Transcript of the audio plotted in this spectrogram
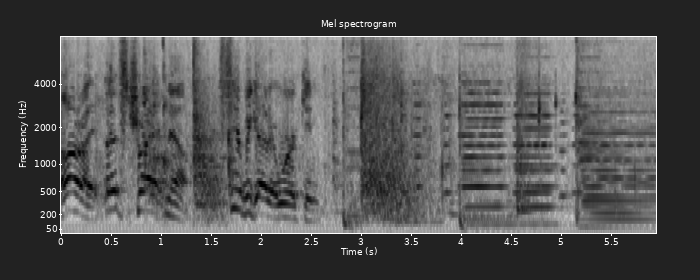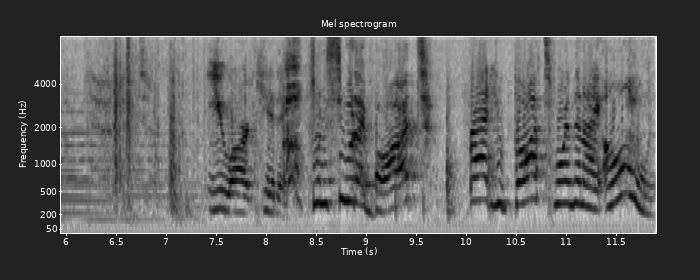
All right, let's try it now. See if we got it working. You are kidding. Want to see what I bought? Brad, you bought more than I own.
